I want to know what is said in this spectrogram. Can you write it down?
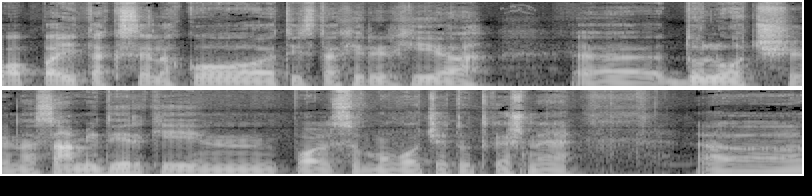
pa pa itak se lahko tista hierarhija eh, določi na sami dirki, in pol so mogoče tudi kakšne uh,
